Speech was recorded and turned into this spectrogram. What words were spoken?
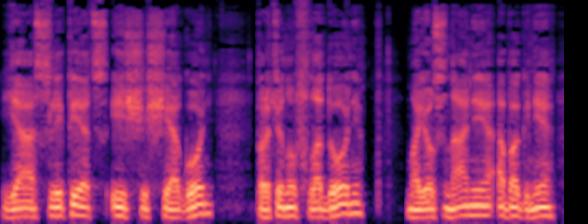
Я слепец, ищущий огонь, протянув ладони, мое знание об огне —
